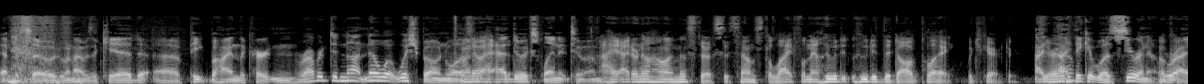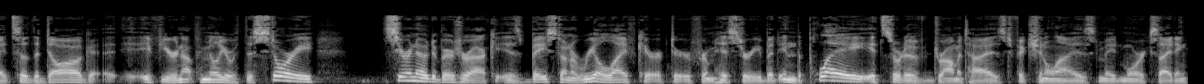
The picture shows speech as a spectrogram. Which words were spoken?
episode when I was a kid. Uh, peek behind the curtain. Robert did not know what Wishbone was. I know, I I- had to explain it to him. I, I don't know how I missed this. It sounds delightful. Now, who did, who did the dog play? Which character? I, I think it was Cyrano, right? So the dog, if you're not familiar with this story, Cyrano de Bergerac is based on a real life character from history, but in the play, it's sort of dramatized, fictionalized, made more exciting.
